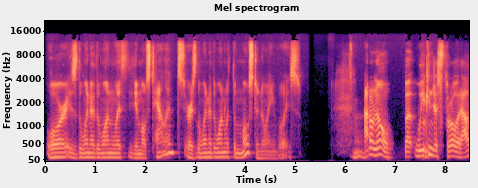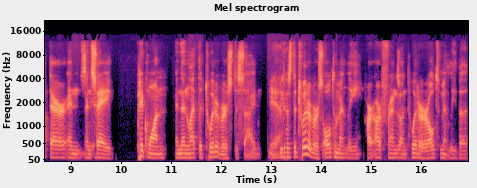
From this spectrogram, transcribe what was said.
or is the winner the one with the most talent, or is the winner the one with the most annoying voice? I don't know, but we can just throw it out there and and say, pick one, and then let the Twitterverse decide. Yeah, Because the Twitterverse ultimately, our, our friends on Twitter are ultimately the,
